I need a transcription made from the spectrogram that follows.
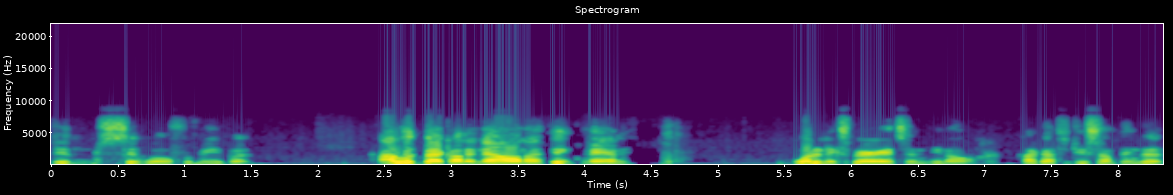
didn't sit well for me. But I look back on it now and I think, man, what an experience! And you know, I got to do something that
